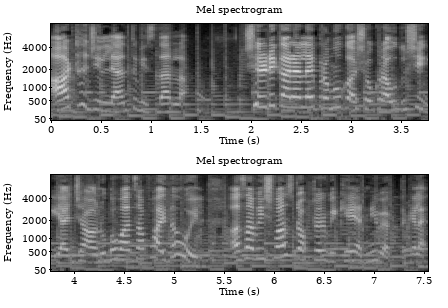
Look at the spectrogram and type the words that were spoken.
आठ जिल्ह्यांत विस्तारला. शिर्डी कार्यालय प्रमुख अशोकराव दुशिंग यांच्या अनुभवाचा फायदा होईल असा विश्वास डॉक्टर विखे यांनी व्यक्त केलाय.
